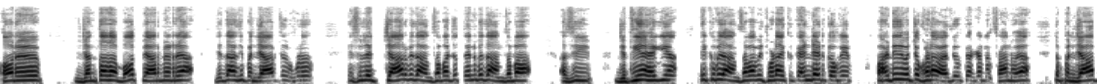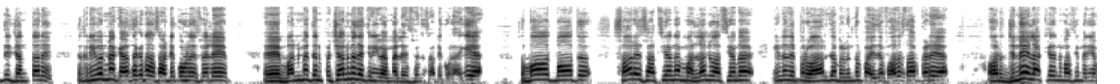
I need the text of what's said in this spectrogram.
ਔਰ ਜਨਤਾ ਦਾ ਬਹੁਤ ਪਿਆਰ ਮਿਲ ਰਿਹਾ ਜਿੱਦਾਂ ਅਸੀਂ ਪੰਜਾਬ 'ਚ ਹੁਣ ਇਸ ਵੇਲੇ ਚਾਰ ਵਿਧਾਨ ਸਭਾ ਜੋ ਤਿੰਨ ਵਿਧਾਨ ਸਭਾ ਅਸੀਂ ਜਿੱਤੀਆਂ ਹੈਗੀਆਂ ਇੱਕ ਵਿਧਾਨ ਸਭਾ ਵੀ ਥੋੜਾ ਇੱਕ ਕੈਂਡੀਡੇਟ ਕਿਉਂਕਿ ਪਾਰਟੀ ਦੇ ਵਿੱਚੋਂ ਖੜਾ ਹੋਇਆ ਸੀ ਉਸ ਕਰਕੇ ਨੁਕਸਾਨ ਹੋਇਆ। ਤੇ ਪੰਜਾਬ ਦੀ ਜਨਤਾ ਨੇ ਤਕਰੀਬਨ ਮੈਂ ਕਹਿ ਸਕਦਾ ਸਾਡੇ ਕੋਲ ਹੁਣ ਇਸ ਵੇਲੇ ਅਹ, 92 ਤਿੰਨ 95 ਦੇ ਕਰੀਬ ਐਮਐਲਏ ਇਸ ਵੇਲੇ ਸਾਡੇ ਕੋਲ ਹੈਗੇ ਆ। ਬਹੁਤ ਬਹੁਤ ਸਾਰੇ ਸਾਥੀਆਂ ਦਾ ਮਹੱਲਾ ਨਿਵਾਸੀਆਂ ਦਾ ਇਹਨਾਂ ਦੇ ਪਰਿਵਾਰ ਜਾਂ ਬਲਵਿੰਦਰ ਭਾਈ ਦੇ ਫਾਦਰ ਸਾਹਿਬ ਖੜੇ ਆ ਔਰ ਜਿੰਨੇ ਇਲਾਕੇ ਦੇ ਨਿਵਾਸੀ ਮੇਰੀਆਂ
